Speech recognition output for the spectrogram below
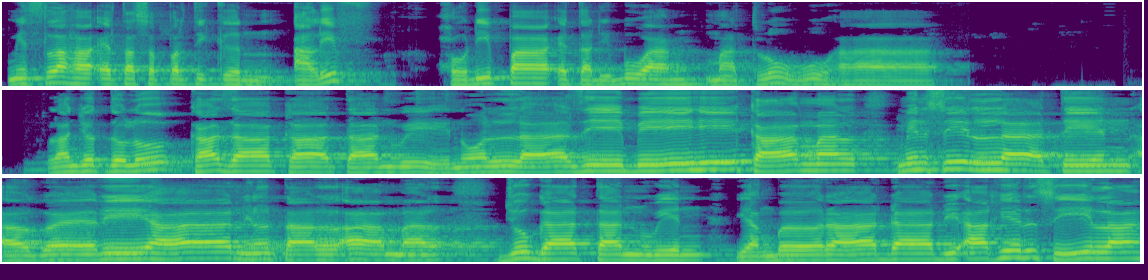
mislaha eta sapertikeun alif hudipa eta dibuang matlubuha lanjut dulu. Kaza katanwinul lazi bihi kamal min sillatin agwariha niltal amal. Juga tanwin yang berada di akhir sila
